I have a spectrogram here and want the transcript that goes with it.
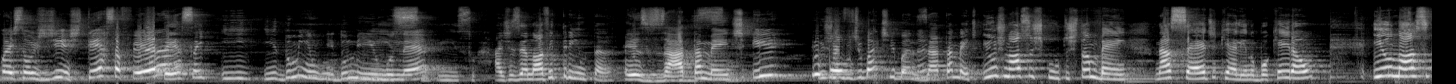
quais são os dias? Terça-feira Terça e, e- domingo. e domingo, Isso, né? Isso. Às 19h30. Exatamente. E, e o povo de Batiba, né? Exatamente. E os nossos cultos também na sede, que é ali no Boqueirão. E o nosso,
